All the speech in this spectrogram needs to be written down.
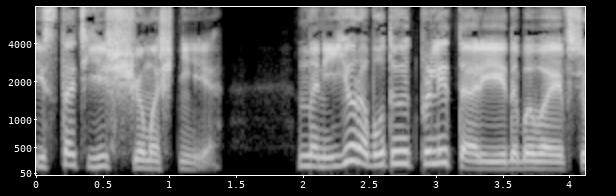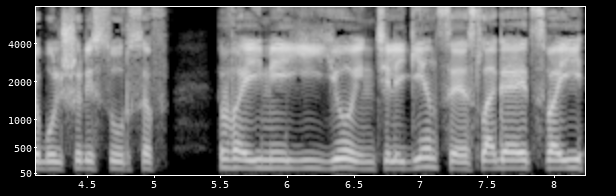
и стать еще мощнее. На нее работают пролетарии, добывая все больше ресурсов. Во имя ее интеллигенция слагает свои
